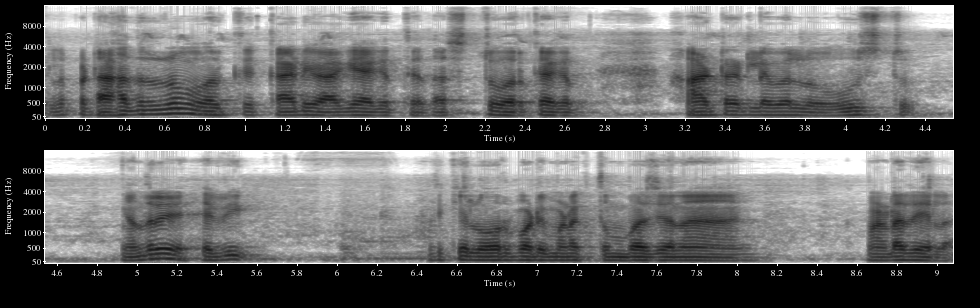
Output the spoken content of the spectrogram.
ಇಲ್ಲ ಬಟ್ ಆದ್ರೂ ವರ್ಕ್ ಕಾರ್ಡಿಯೋ ಆಗೇ ಆಗುತ್ತೆ. ಅದು ಅಷ್ಟು ವರ್ಕ್ ಆಗುತ್ತೆ. ಹಾರ್ಟ್ ರೇಟ್ ಲೆವೆಲ್ ಹೂಸ್ಟು ಅಂದರೆ ಹೆವಿ ಅದಕ್ಕೆ ಲೋವರ್ ಬಾಡಿ ಮಾಡೋಕ್ಕೆ ತುಂಬ ಜನ ಮಾಡೋದೇ ಇಲ್ಲ.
